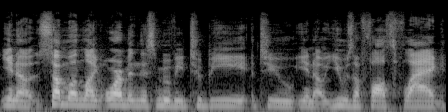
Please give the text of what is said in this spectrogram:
you know, someone like Orm in this movie to be to, you know, use a false flag.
